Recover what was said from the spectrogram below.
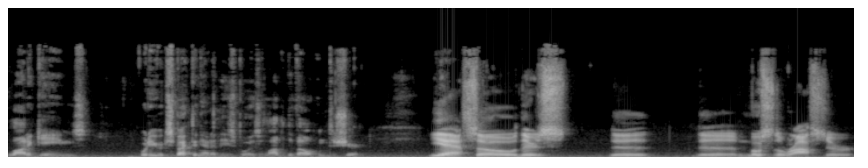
a lot of games. What are you expecting out of these boys? A lot of development this year? Yeah, so there's the the most of the roster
